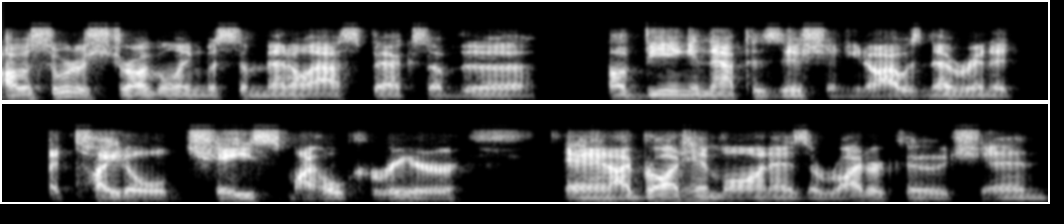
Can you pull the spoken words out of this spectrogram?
I was sort of struggling with some mental aspects of the of being in that position. You know, I was never in a, a title chase my whole career. And I brought him on as a rider coach and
